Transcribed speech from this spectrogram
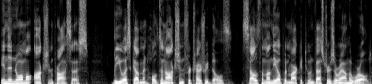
In the normal auction process, the U.S. government holds an auction for Treasury bills, sells them on the open market to investors around the world.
